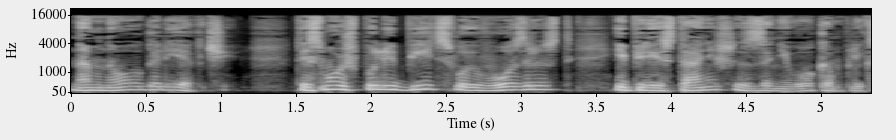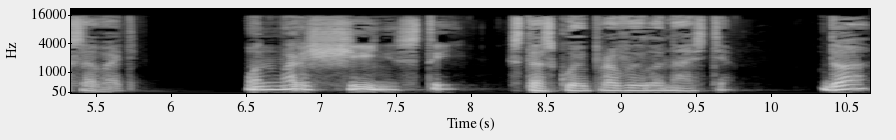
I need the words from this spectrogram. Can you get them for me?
намного легче. Ты сможешь полюбить свой возраст и перестанешь из-за него комплексовать. «Он морщинистый», — с тоской провыла Настя. «Да,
